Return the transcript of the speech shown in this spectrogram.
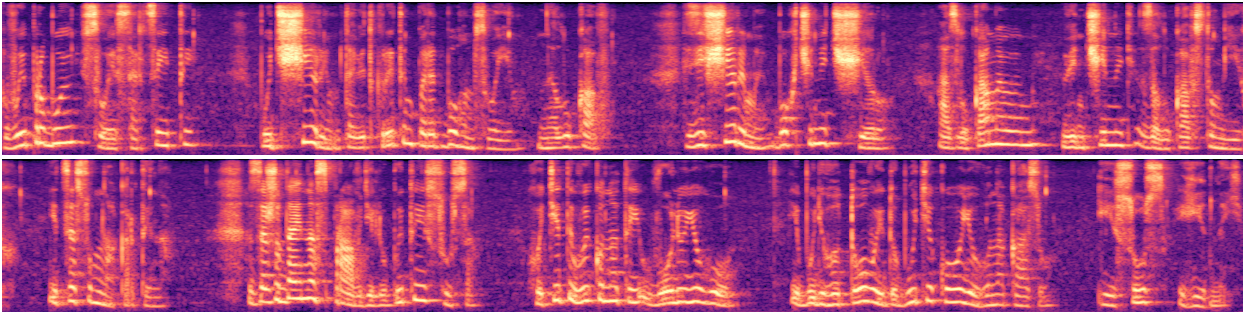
Випробуй своє серце йти. Будь щирим та відкритим перед Богом своїм, не лукав. Зі щирими Бог чинить щиро, а з лукавими Він чинить за лукавством їх. І це сумна картина. Зажадай насправді любити Ісуса, хотіти виконати волю Його і будь готовий до будь-якого Його наказу. Ісус гідний.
